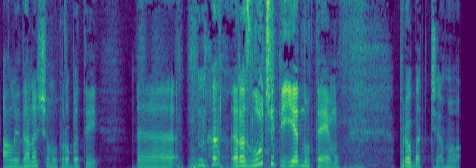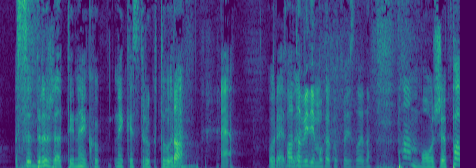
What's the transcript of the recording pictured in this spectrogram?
ali danas ćemo probati e, razlučiti jednu temu. Probat ćemo sadržati neko, neke strukture. Da. E, u redu. Pa da vidimo kako to izgleda. Pa može, pa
